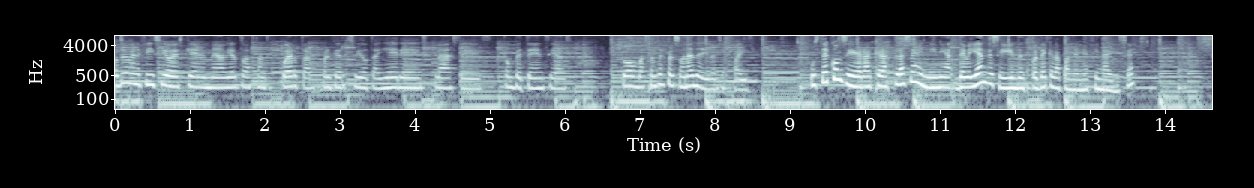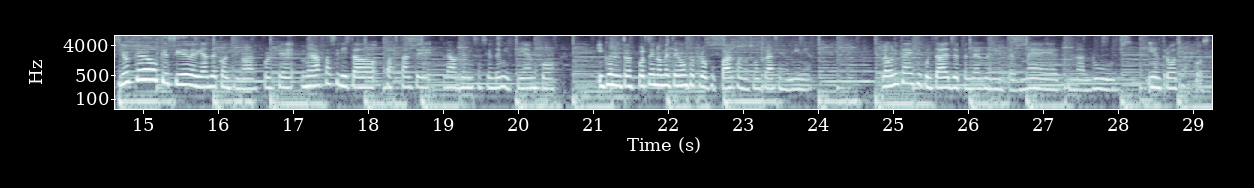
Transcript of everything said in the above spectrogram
otro beneficio es que me ha abierto bastantes puertas porque he recibido talleres, clases, competencias con bastantes personas de diversos países. ¿Usted considera que las clases en línea deberían de seguir después de que la pandemia finalice? Yo creo que sí deberían de continuar porque me ha facilitado bastante la organización de mi tiempo y con el transporte no me tengo que preocupar cuando son clases en línea. La única dificultad es depender del internet, la luz y entre otras cosas.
